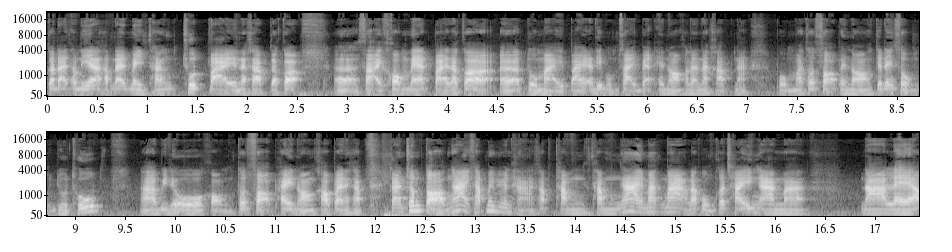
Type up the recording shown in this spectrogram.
ก็ได้เท่านี้นะครับ ได้ไปทั้งชุดไปนะครับ แล้วก็สายคองแมสไป แล้วก็ตัวไมค์ไป อันนี้ผมใส่แบตให้น้องเขาแล้วนะครับนะ ผมมาทดสอบให้น้องจะได้ส่ง YouTube นะวิดีโอของทดสอบให้น้องเขาไปนะครับ การเชื่อมต่อง่ายครับ ไม่มีปัญหาครับทำทำง่ายมากๆ แล้วผมก็ใช้งานมา นานแล้ว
